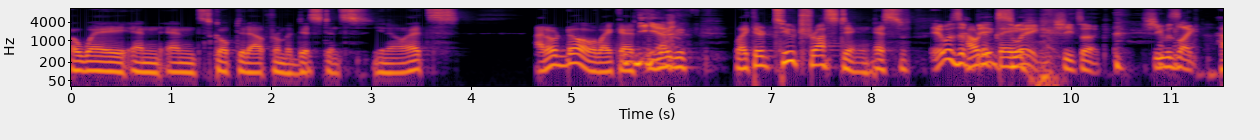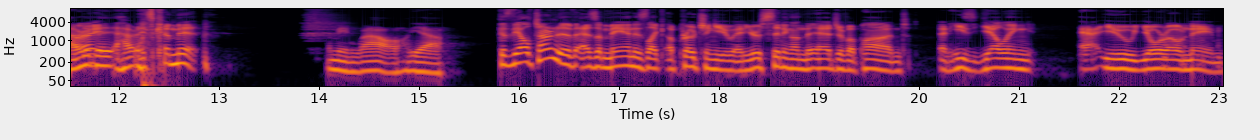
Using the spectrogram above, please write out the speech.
away and and scoped it out from a distance. You know, that's I don't know. Like I, Yeah. maybe, like they're too trusting. It was a big they- swing she took. She was like, How "All did right, they- how- let's commit." I mean, wow, yeah. Because the alternative, as a man, is like approaching you and you're sitting on the edge of a pond and he's yelling at you your own name,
